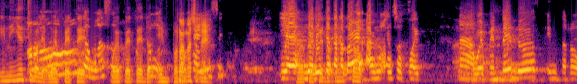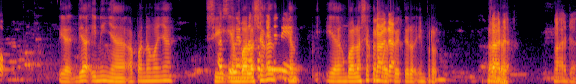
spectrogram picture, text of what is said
ininya coba lihat Oh, wpt nggak masuk. wpt.import Nggak masuk ya? Ya, dari WPT kata-katanya interop. I'm also quite. Nah, wpt.interop. ya dia ininya apa namanya si Hasil yang yang balasnya kan yang yang balasnya kan Nggak ada. wpt.import Nggak ada. Nggak ada.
